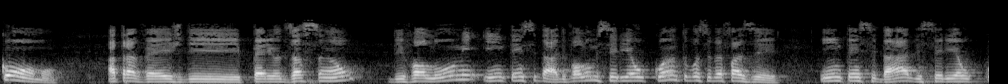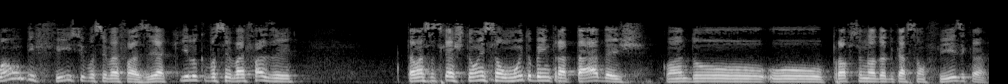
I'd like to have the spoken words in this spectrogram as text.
Como? Através de periodização, de volume e intensidade. Volume seria o quanto você vai fazer. E intensidade seria o quão difícil você vai fazer aquilo que você vai fazer. Então, essas questões são muito bem tratadas quando o profissional da educação física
